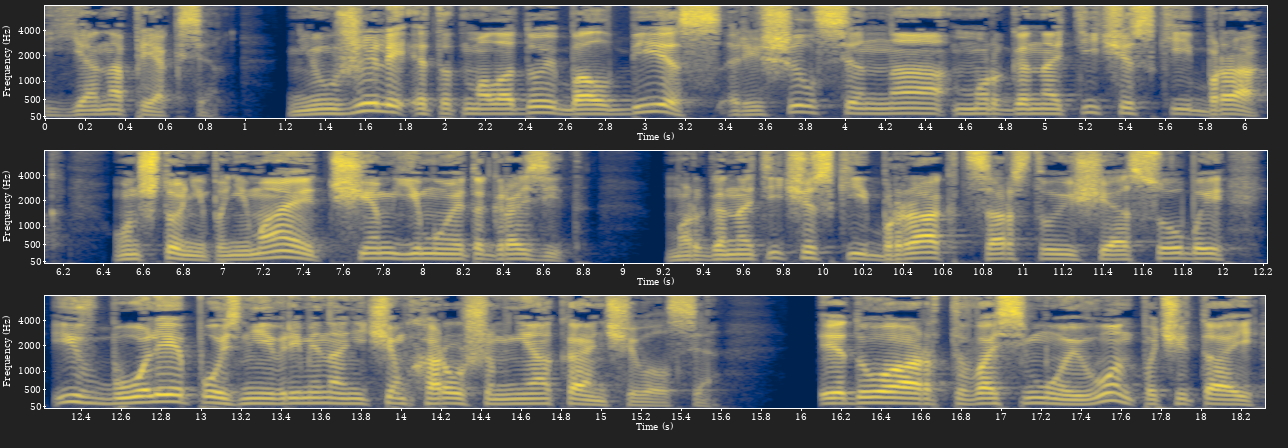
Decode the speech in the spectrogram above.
Я напрягся. Неужели этот молодой балбес решился на морганатический брак? Он что, не понимает, чем ему это грозит? Морганатический брак царствующей особы и в более поздние времена ничем хорошим не оканчивался — Эдуард VIII вон, почитай,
